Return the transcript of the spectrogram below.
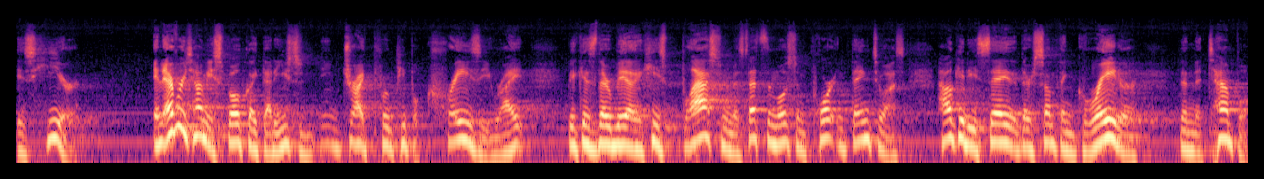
is here. And every time he spoke like that, he used to drive people crazy, right? Because they'd be like, he's blasphemous. That's the most important thing to us. How could he say that there's something greater than the temple?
